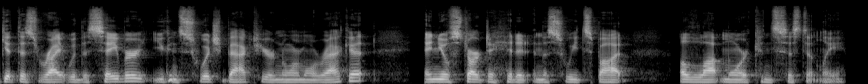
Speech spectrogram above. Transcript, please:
get this right with the Sabre, you can switch back to your normal racket and you'll start to hit it in the sweet spot a lot more consistently.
